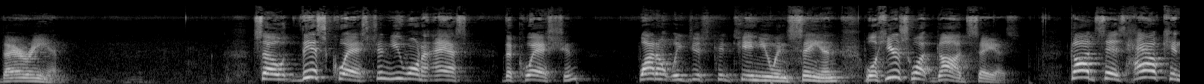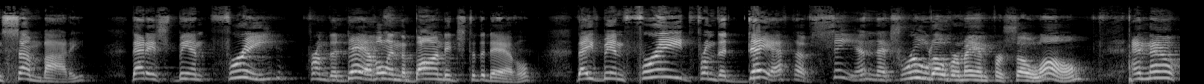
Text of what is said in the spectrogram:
therein? So, this question, you want to ask the question, why don't we just continue in sin? Well, here's what God says God says, How can somebody that has been freed from the devil and the bondage to the devil, they've been freed from the death of sin that's ruled over man for so long, and now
